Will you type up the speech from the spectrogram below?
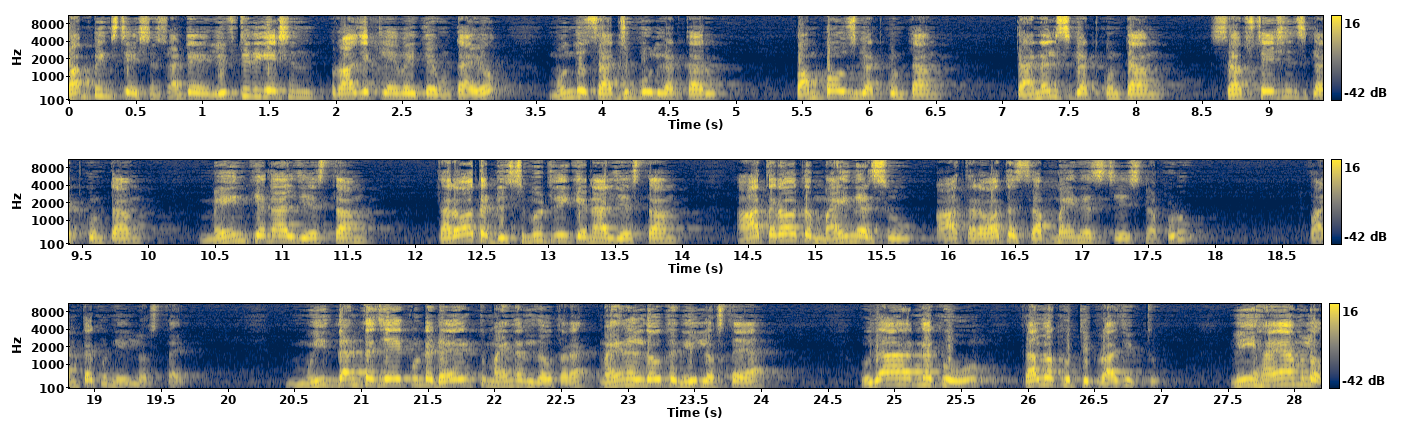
పంపింగ్ స్టేషన్స్ అంటే లిఫ్ట్ ఇరిగేషన్ ప్రాజెక్టులు ఏవైతే ఉంటాయో ముందు సర్జ్ పూల్ కడతారు పంప్ హౌస్ కట్టుకుంటాం టనల్స్ కట్టుకుంటాం సబ్ స్టేషన్స్ కట్టుకుంటాం మెయిన్ కెనాల్ చేస్తాం తర్వాత డిస్ట్రిబ్యూటరీ కెనాల్ చేస్తాం ఆ తర్వాత మైనర్స్ ఆ తర్వాత సబ్ మైనర్స్ చేసినప్పుడు పంటకు నీళ్ళు వస్తాయి. మీదంతా చేయకుండా డైరెక్ట్ మైనర్లు చదువుతారా మైనర్లు చదివితే నీళ్ళు వస్తాయా? ఉదాహరణకు కల్వకుర్తి ప్రాజెక్టు. మీ హయాంలో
